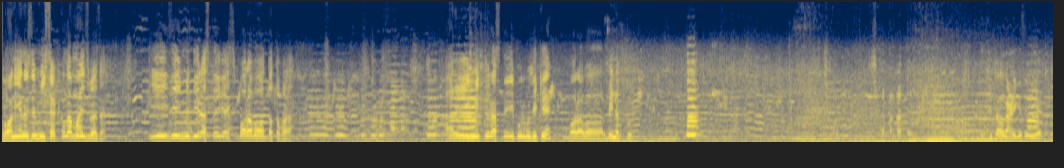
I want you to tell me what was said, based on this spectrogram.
দোয়ানিয়ান হয়েছে মিসাট কলা মাইজ বাজার। এই যে মেদি রাস্তায় গেছে বরাবর দত্তপাড়া। আর এই মৃত্যু রাস্তায় পূর্ব দিকে বরাবর বিনোদপুর। सत्तर गाड़ी कैसे भी है?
